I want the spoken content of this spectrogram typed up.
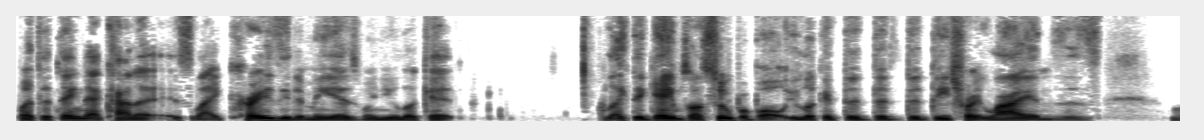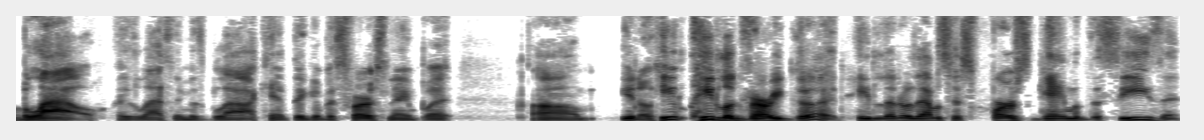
but the thing that kind of is like crazy to me is when you look at like the games on Super Bowl, you look at the the, the Detroit Lions' Blough. His last name is Blough. I can't think of his first name, but um, you know, he he looked very good. He literally that was his first game of the season.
